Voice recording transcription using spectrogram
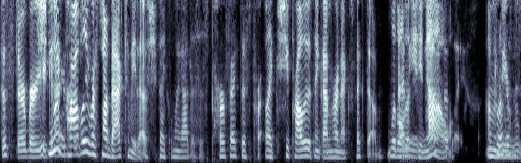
disturber. You she would probably respond back to me though. She'd be like, "Oh my god, this is perfect." This per-. like she probably would think I'm her next victim. Little I does mean, she know, possibly. I'm gonna be Little- re-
